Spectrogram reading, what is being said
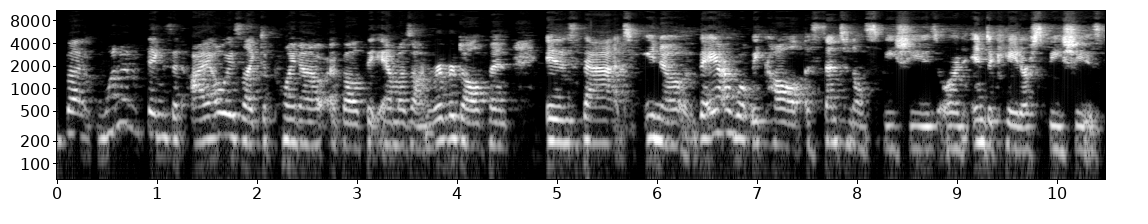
But one of the things that I always like to point out about the Amazon river dolphin is that, you know, they are what we call a sentinel species or an indicator species.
